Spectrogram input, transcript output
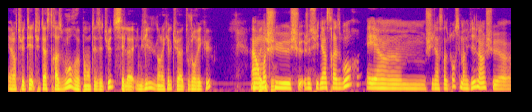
Et alors tu étais, tu étais à Strasbourg euh, pendant tes études, c'est une ville dans laquelle tu as toujours vécu? Alors moi je suis, je suis je suis né à Strasbourg et euh, je suis né à Strasbourg c'est ma ville hein, je suis euh,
